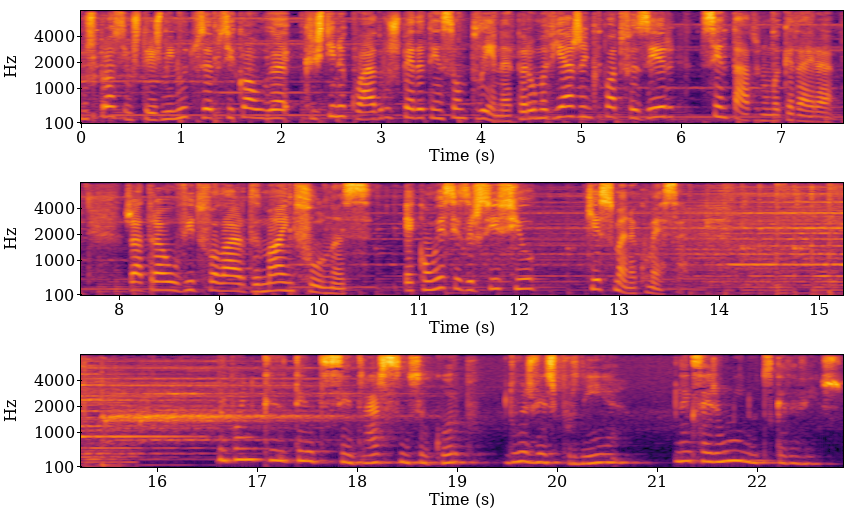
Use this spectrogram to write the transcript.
Nos próximos três minutos, a psicóloga Cristina Quadros pede atenção plena para uma viagem que pode fazer sentado numa cadeira. Já terá ouvido falar de mindfulness. É com esse exercício que a semana começa. Proponho que tente centrar-se no seu corpo duas vezes por dia, nem que seja um minuto de cada vez.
